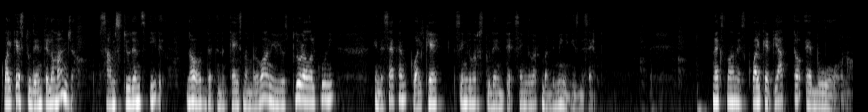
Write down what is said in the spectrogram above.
Qualche studente lo mangia. Some students eat it. Note that in the case number one, you use plural alcuni. In the second, qualche singular studente singular, but the meaning is the same. Next one is qualche piatto è buono.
